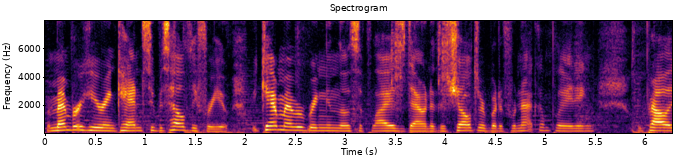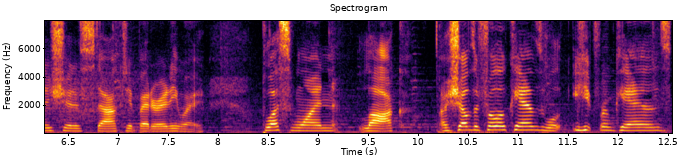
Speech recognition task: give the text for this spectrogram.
Remember, hearing canned soup is healthy for you. We can't remember bringing those supplies down to the shelter, but if we're not complaining, we probably should have stocked it better anyway. Plus one lock. Our shelves are full of cans. We'll eat from cans.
